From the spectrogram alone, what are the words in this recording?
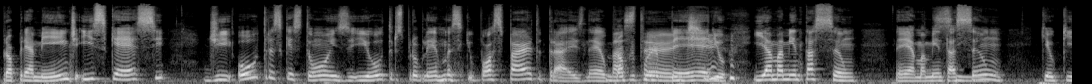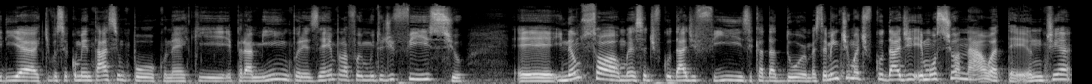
propriamente e esquece de outras questões e outros problemas que o pós-parto traz, né? O Bastante. próprio puerpério e a amamentação. Né? A amamentação. Sim que eu queria que você comentasse um pouco, né? Que para mim, por exemplo, ela foi muito difícil. É, e não só essa dificuldade física da dor, mas também tinha uma dificuldade emocional até. Eu não tinha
